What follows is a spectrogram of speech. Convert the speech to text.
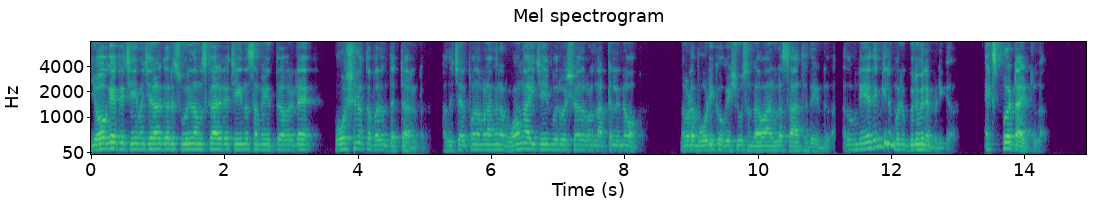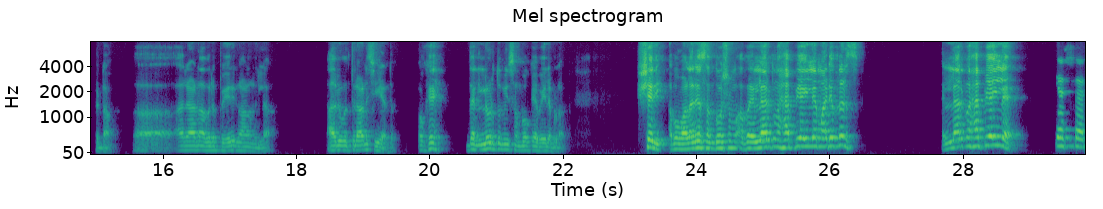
യോഗയൊക്കെ ചെയ്യുമ്പോൾ ചില ആൾക്കാർ സൂര്യ നമസ്കാരമൊക്കെ ചെയ്യുന്ന സമയത്ത് അവരുടെ പോഷനൊക്കെ പലതും തെറ്റാറുണ്ട്. അത് ചിലപ്പോൾ നമ്മൾ അങ്ങനെ റോങ് ആയി ചെയ്യുമ്പോൾ ഒരു പക്ഷേ നമ്മുടെ നട്ടലിനോ നമ്മുടെ ബോഡിക്കൊക്കെ ഇഷ്യൂസ് ഉണ്ടാവാനുള്ള സാധ്യതയുണ്ട്. അതുകൊണ്ട് ഏതെങ്കിലും ഒരു ഗുരുവിനെ പിടിക്കുക. എക്സ്പേർട്ട് ആയിട്ടുള്ള കേട്ടോ? ആരാണ് അവരുടെ പേര് കാണുന്നില്ല. ആ രൂപത്തിലാണ് ചെയ്യേണ്ടത്. ഓക്കെ ഇതെല്ലായിടത്തും ഈ സംഭവമൊക്കെ അവൈലബിൾ ആണ്. ശരി. അപ്പൊ വളരെ സന്തോഷം. അപ്പൊ എല്ലാവർക്കും ഹാപ്പി ആയില്ലേ മൈ ഡിയർ ഫ്രണ്ട്സ് എല്ലാവർക്കും ഹാപ്പി ആയില്ലേ? Yes sir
